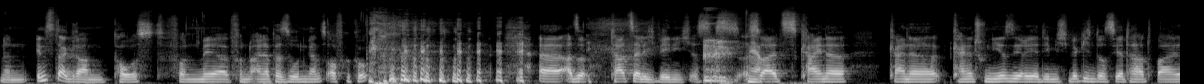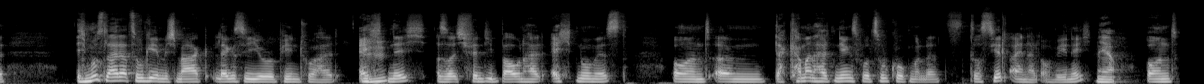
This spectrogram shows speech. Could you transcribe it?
einen Instagram-Post von mehr von einer Person ganz oft geguckt. äh, also tatsächlich wenig. Es, es, es ja. war jetzt keine keine, keine Turnierserie, die mich wirklich interessiert hat, weil ich muss leider zugeben, ich mag Legacy European Tour halt echt mhm. nicht. Also ich finde, die bauen halt echt nur Mist. Und ähm, da kann man halt nirgendwo zugucken und das interessiert einen halt auch wenig. Ja. Und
